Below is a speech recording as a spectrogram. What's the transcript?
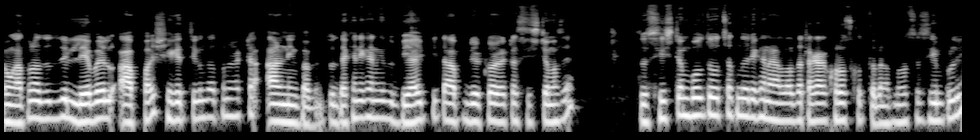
এবং আপনার যদি লেভেল আপ হয়, সেক্ষেত্রে কিন্তু আপনারা একটা আর্নিং পাবেন। তো দেখেন এখানে কিন্তু ভিআইপিতে আপগ্রেড করার একটা সিস্টেম আছে। তো সিস্টেম বলতে হচ্ছে আপনার এখানে আলাদা টাকা খরচ করতে হবে। আপনার হচ্ছে সিম্পলি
